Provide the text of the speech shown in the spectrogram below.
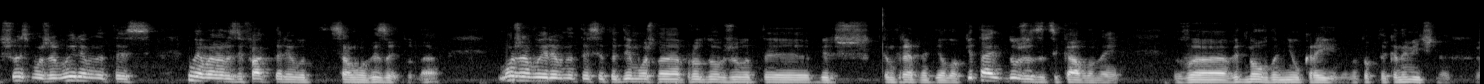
щось може вирівнятись. Ну, я маю на увазі факторів от самого візиту. Да? Може вирівнятися, тоді можна продовжувати більш конкретний діалог. Китай дуже зацікавлений в відновленні України, ну тобто економічних е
